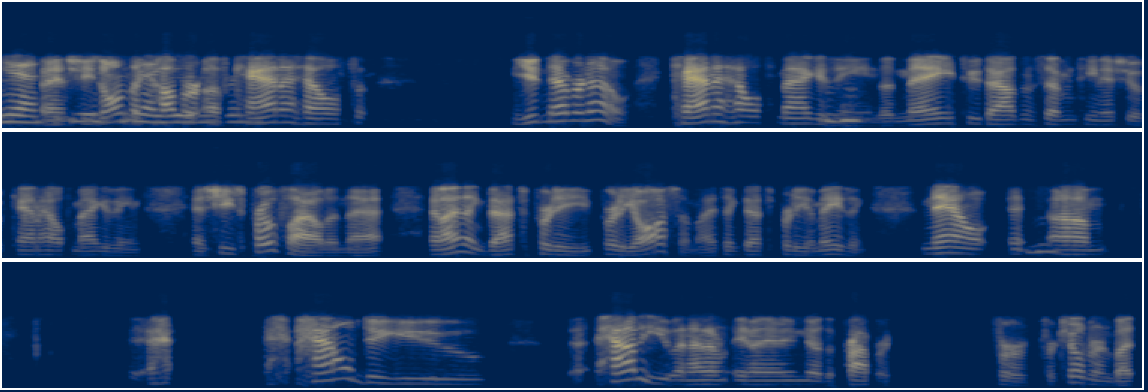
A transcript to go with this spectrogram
Yeah. And she's on the yeah, cover of Canna Health. You'd never know. Canna Health mm-hmm. magazine, mm-hmm. the May 2017 issue of Canna Health magazine, and she's profiled in that. And I think that's pretty pretty awesome. I think that's pretty amazing. Now, mm-hmm. um, how do you how do you and I don't, I don't know the proper for for children, but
